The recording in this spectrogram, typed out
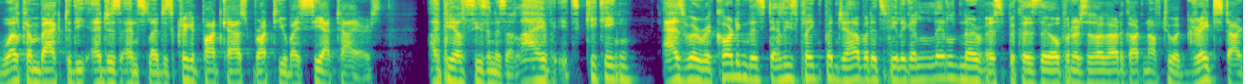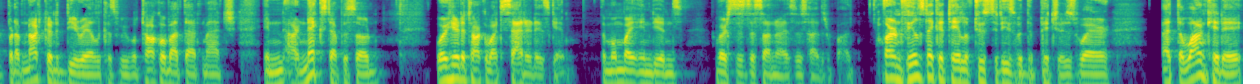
Welcome back to the Edges and Sledges Cricket Podcast brought to you by CEAT Tires. IPL season is alive, it's kicking. As we're recording this, Delhi's playing Punjab, and it's feeling a little nervous because the openers have gotten off to a great start. But I'm not going to derail because we will talk about that match in our next episode. We're here to talk about Saturday's game the Mumbai Indians versus the Sunrisers Hyderabad. Varun feels like a tale of two cities with the pitches, where at the Wankhede,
